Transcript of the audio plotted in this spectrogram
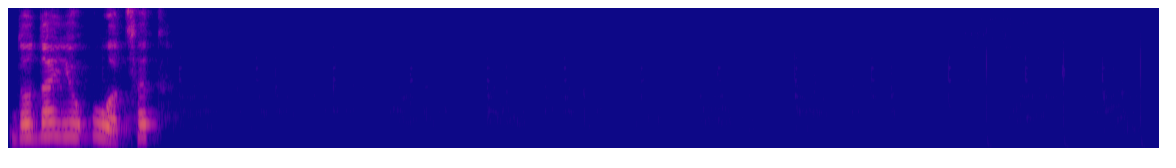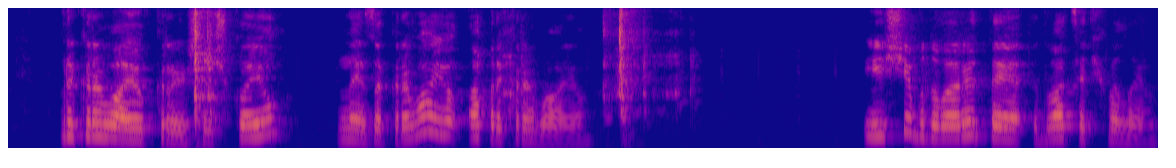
Додаю оцет. Прикриваю кришечкою. Не закриваю, а прикриваю. І ще буду варити 20 хвилин.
